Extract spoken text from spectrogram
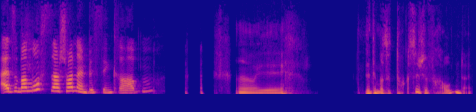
Also man muss da schon ein bisschen graben. Oh je. Sind immer so toxische Frauen dann.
